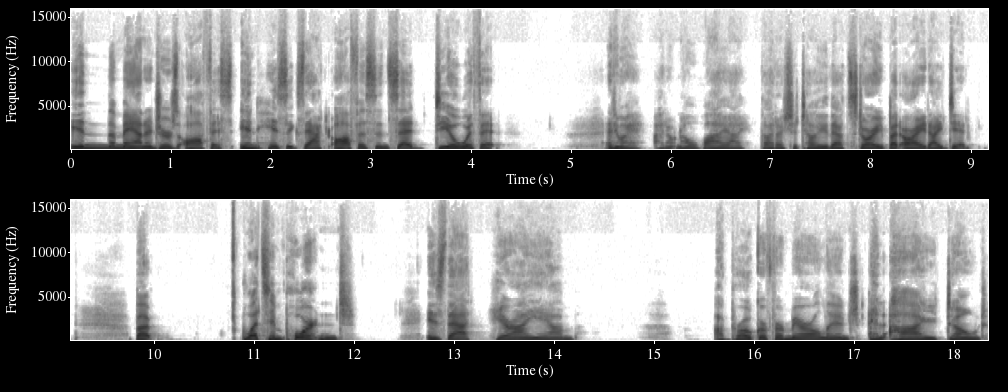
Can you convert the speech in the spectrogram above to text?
in the manager's office, in his exact office, and said, deal with it. Anyway, I don't know why I thought I should tell you that story, but all right, I did. But what's important is that here I am, a broker for Merrill Lynch, and I don't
